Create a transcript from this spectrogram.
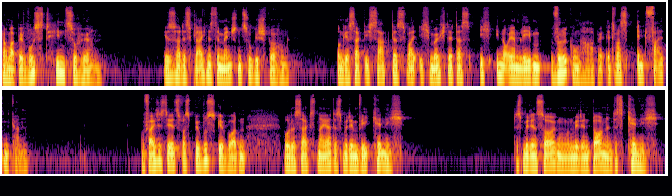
nochmal bewusst hinzuhören. Jesus hat das Gleichnis den Menschen zugesprochen und gesagt, ich sage das, weil ich möchte, dass ich in eurem Leben Wirkung habe, etwas entfalten kann. Und vielleicht ist dir jetzt was bewusst geworden, wo du sagst, naja, das mit dem Weg kenne ich. Das mit den Sorgen und mit den Dornen, das kenne ich.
